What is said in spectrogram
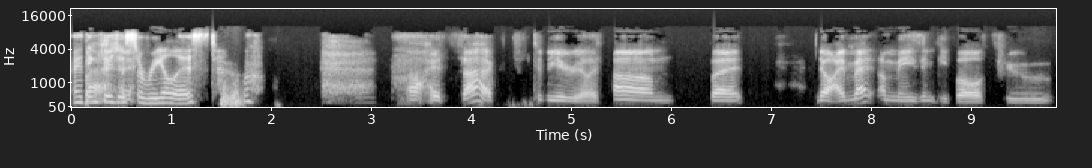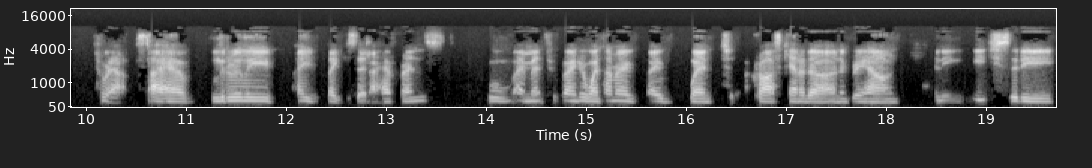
i think but, you're just a realist oh it sucks to be a realist um but no, I met amazing people through through apps. I have literally, I like you said, I have friends who I met through Grindr. One time I, I went across Canada on a Greyhound, and in each city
